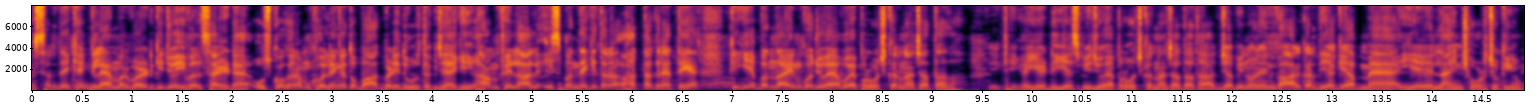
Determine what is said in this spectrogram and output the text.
सर देखें ग्लैमर वर्ल्ड की जो इवल साइड है उसको अगर हम खोलेंगे तो बात बड़ी दूर तक जाएगी। हम फ़िलहाल इस बंदे की तरह हद तक रहते हैं कि ये बंदा इनको जो है वो अप्रोच करना चाहता था। ठीक। है ये डीएसपी जो है अप्रोच करना चाहता था। जब इन्होंने इनकार कर दिया कि अब मैं ये लाइन छोड़ चुकी हूँ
